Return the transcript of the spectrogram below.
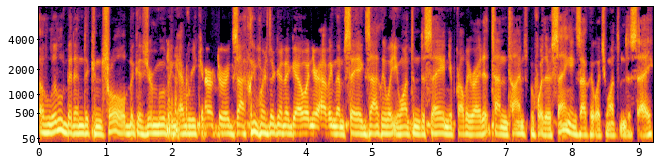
a little bit into control because you're moving every character exactly where they're going to go and you're having them say exactly what you want them to say. And you probably write it 10 times before they're saying exactly what you want them to say.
